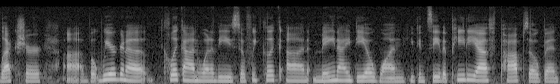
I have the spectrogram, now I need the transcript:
lecture, uh, but we're going to click on one of these. So if we click on main idea one, you can see the PDF pops open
